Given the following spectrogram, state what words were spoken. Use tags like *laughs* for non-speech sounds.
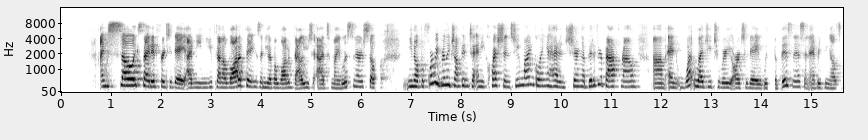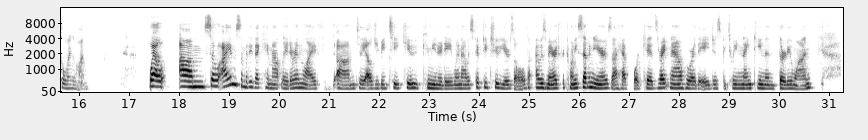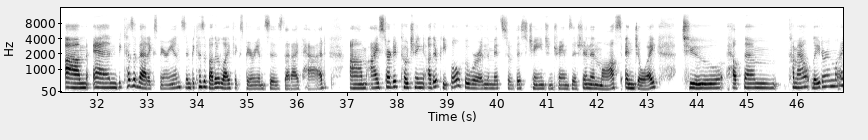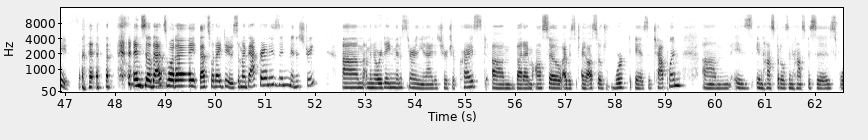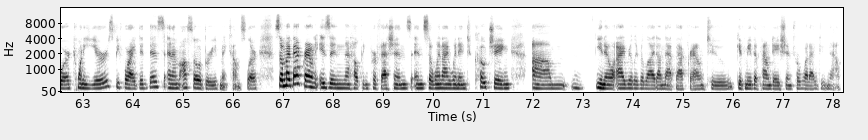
I'm so excited for today. I mean, you've done a lot of things and you have a lot of value to add to my listeners. So, you know, before we really jump into any questions, do you mind going ahead and sharing a bit of your background um, and what led you to where you are today with the business and everything else going on? Well, um, so I am somebody that came out later in life um, to the LGBTQ community when I was 52 years old. I was married for 27 years. I have four kids right now who are the ages between 19 and 31. Um, and because of that experience and because of other life experiences that I've had, um, I started coaching other people who were in the midst of this change and transition and loss and joy to help them come out later in life. *laughs* and so that's what I that's what I do. So my background is in ministry. Um, I'm an ordained minister in the United Church of Christ, um, but I'm also I was I also worked as a chaplain, um, is in hospitals and hospices for 20 years before I did this, and I'm also a bereavement counselor. So my background is in the helping professions, and so when I went into coaching, um, you know, I really relied on that background to give me the foundation for what I do now.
